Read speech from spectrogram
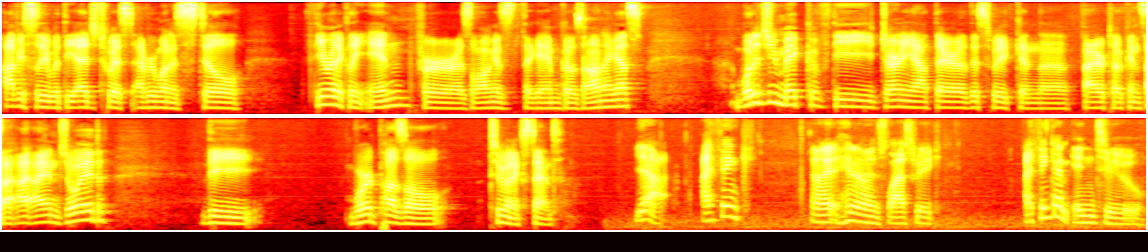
obviously, with the edge twist, everyone is still theoretically in for as long as the game goes on, I guess. What did you make of the journey out there this week and the fire tokens? I, I I enjoyed the word puzzle to an extent. yeah. I think, and I hinted on this last week. I think I'm into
